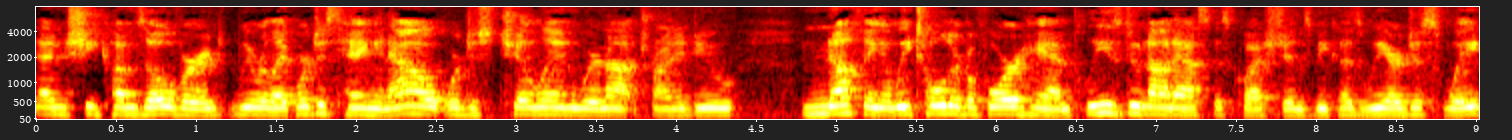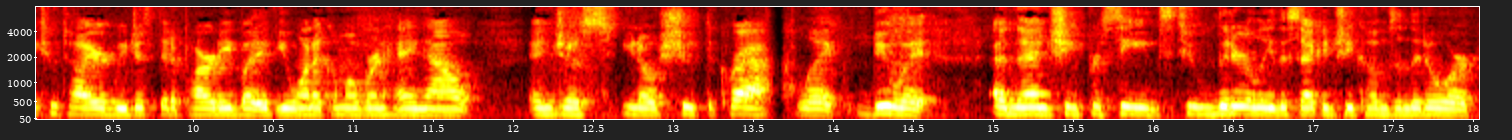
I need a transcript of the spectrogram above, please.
then she comes over and we were like we're just hanging out we're just chilling we're not trying to do nothing and we told her beforehand please do not ask us questions because we are just way too tired we just did a party but if you want to come over and hang out and just you know shoot the crap like do it and then she proceeds to literally the second she comes in the door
